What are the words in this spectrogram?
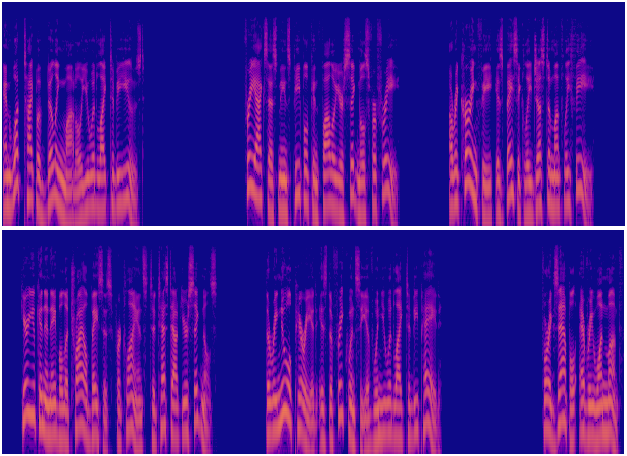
and what type of billing model you would like to be used. Free access means people can follow your signals for free. A recurring fee is basically just a monthly fee. Here you can enable a trial basis for clients to test out your signals. The renewal period is the frequency of when you would like to be paid. For example, every one month.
